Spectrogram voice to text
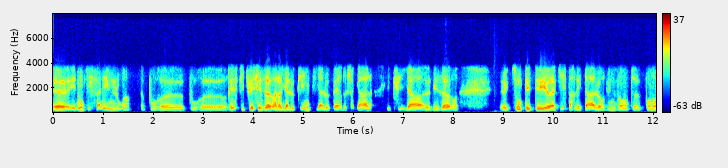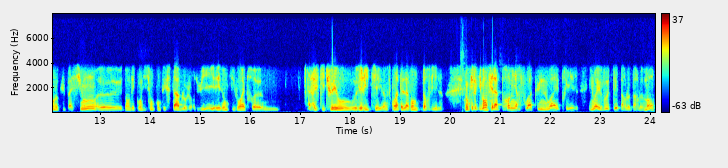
Euh, et donc il fallait une loi pour, euh, pour euh, restituer ces œuvres. Alors il y a le Klimt, il y a le père de Chagall, et puis il y a des œuvres qui ont été acquises par l'État lors d'une vente pendant l'occupation, dans des conditions contestables aujourd'hui, et donc ils vont être restituées aux, héritiers, hein, ce qu'on appelle la vente d'Orville. Donc effectivement, c'est la première fois qu'une loi est prise, une loi est votée par le Parlement.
